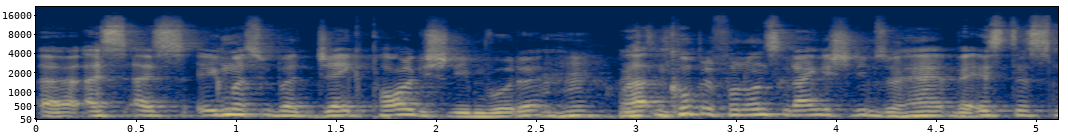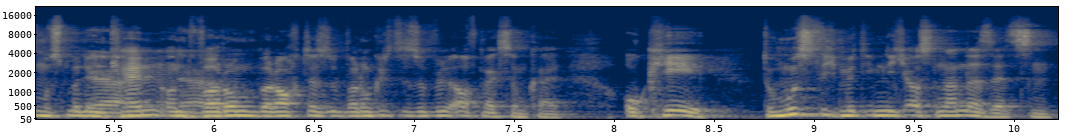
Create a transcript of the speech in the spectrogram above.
äh, als, als irgendwas über Jake Paul geschrieben wurde. Mhm, und hat ein Kumpel von uns reingeschrieben, so, hä, wer ist das? Muss man den ja, kennen? Und ja. warum braucht das, warum kriegt er so viel Aufmerksamkeit? Okay, du musst dich mit ihm nicht auseinandersetzen,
